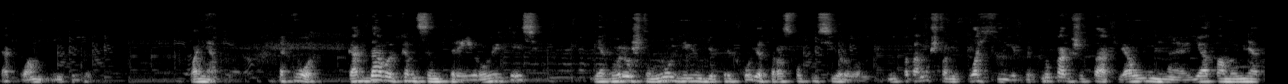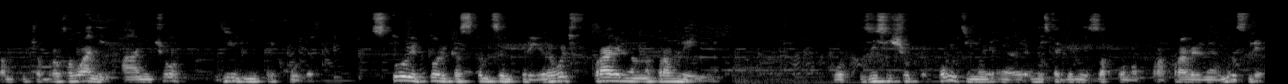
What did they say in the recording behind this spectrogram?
как вам будет удобно. Понятно. Так вот, когда вы концентрируетесь, Я говорю, что многие люди приходят расфокусированы. Не потому, что они плохие. Говорят, ну как же так, я умная, я там, у меня там куча образований, а ничего, деньги не приходят. Стоит только сконцентрировать в правильном направлении. Вот здесь еще, помните, мы, э, есть один из законов про правильные мысли,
